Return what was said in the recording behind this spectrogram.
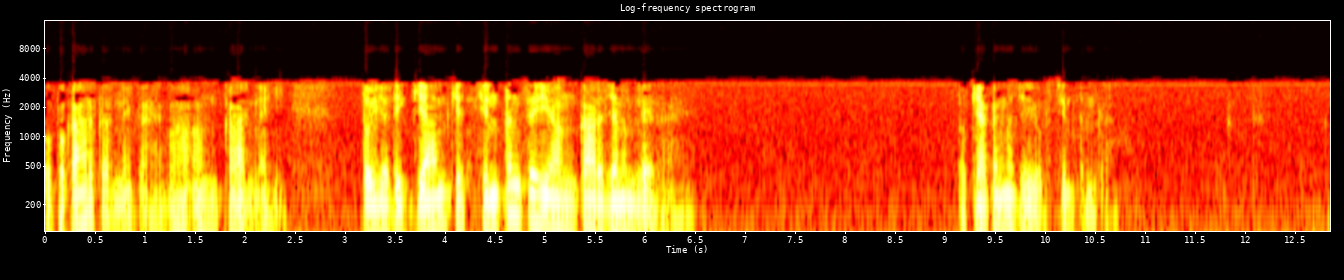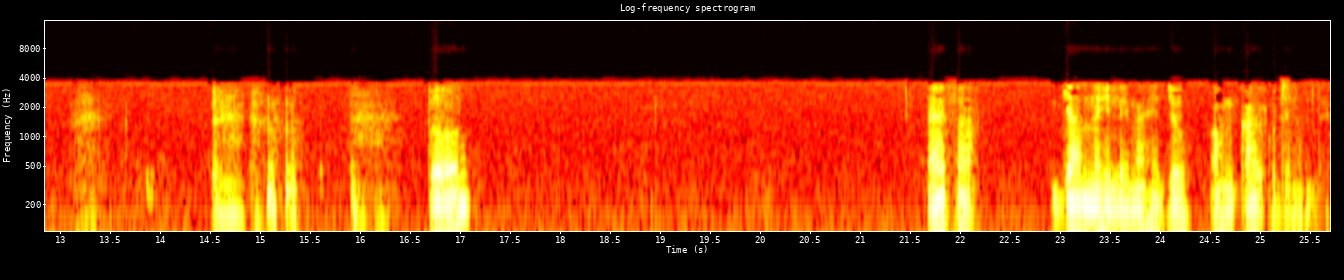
उपकार करने का है, वह अहंकार नहीं। तो यदि ज्ञान के चिंतन से ही अहंकार जन्म ले रहा है तो क्या करना चाहिए उस चिंतन का तो ऐसा ज्ञान नहीं लेना है जो अहंकार को जन्म दे।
